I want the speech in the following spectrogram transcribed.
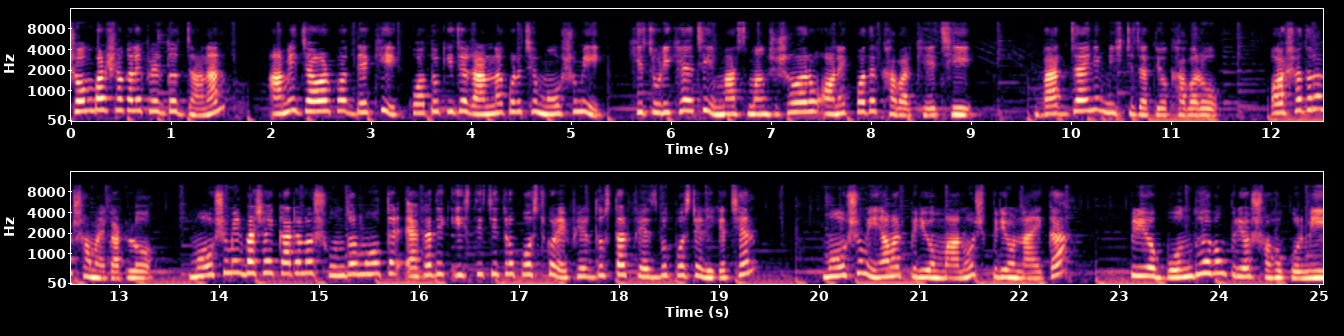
সোমবার সকালে ফেরদোস জানান আমি যাওয়ার পর দেখি কত কি যে রান্না করেছে মৌসুমি। খিচুড়ি খেয়েছি, মাছ, মাংস সহ আরও অনেক পদের খাবার খেয়েছি। বাদ যায়নি মিষ্টি জাতীয় খাবারও। অসাধারণ সময় কাটলো। মৌসুমীর বাসায় কাটানো সুন্দর মুহূর্তের একাধিক স্থিরচিত্র পোস্ট করে ফেরদোস তার ফেসবুক পোস্টে লিখেছেন, মৌসুমি আমার প্রিয় মানুষ, প্রিয় নায়িকা, প্রিয় বন্ধু এবং প্রিয় সহকর্মী।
